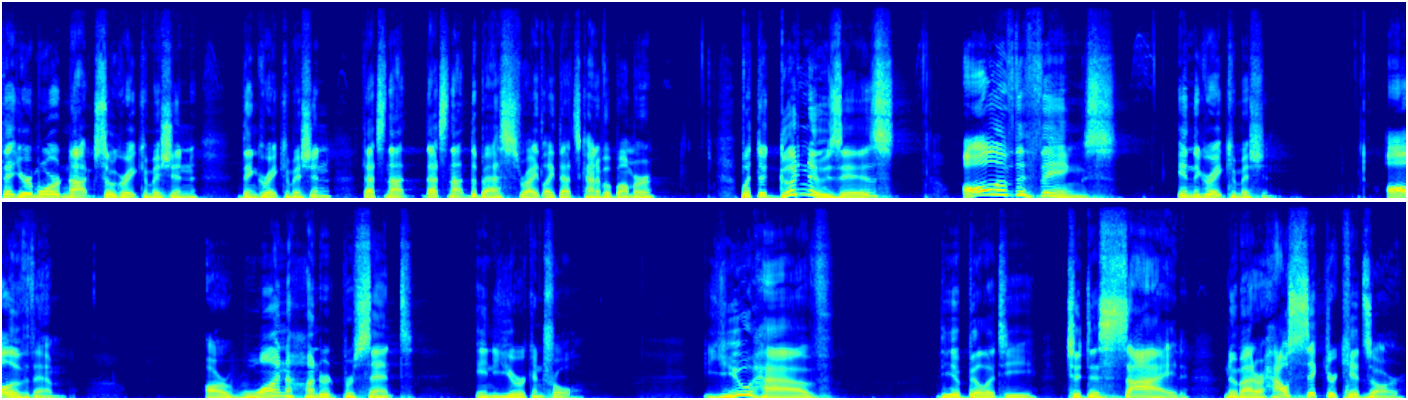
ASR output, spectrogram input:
that you're more not so great commission than great commission. That's not that's not the best, right? Like that's kind of a bummer. But the good news is all of the things in the Great Commission, all of them are 100% in your control. You have the ability to decide, no matter how sick your kids are,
